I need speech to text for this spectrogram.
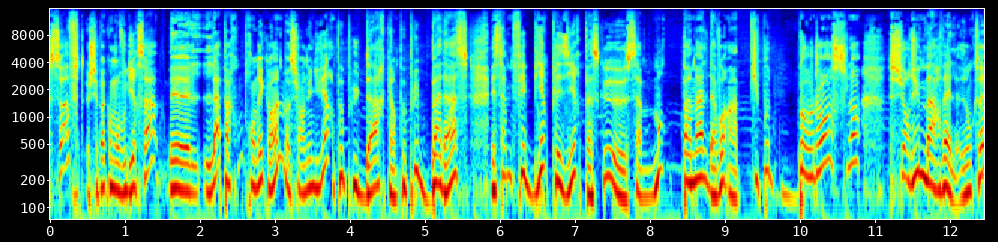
soft, je sais pas comment vous dire ça, mais là par contre on est quand même sur un univers un peu plus dark, un peu plus badass, et ça me fait bien plaisir parce que ça manque pas mal d'avoir un petit peu de badass là sur du Marvel. Donc ça,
